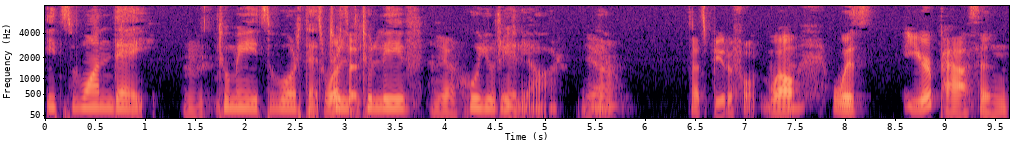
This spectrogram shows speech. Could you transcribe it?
it's one day. Hmm. To me, it's worth it. It's worth to, it. to live Yeah. who you really are. Yeah. That's beautiful. Well, with your path and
